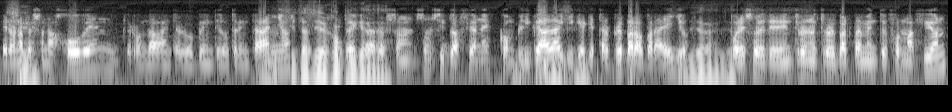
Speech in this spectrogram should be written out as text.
era una persona joven que rondaba entre los 20 y los 30 años. Situaciones complicadas. son, son situaciones complicadas y que hay que estar preparado para ello. Por eso desde dentro de nuestro departamento de formación,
